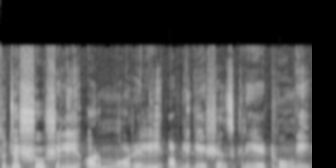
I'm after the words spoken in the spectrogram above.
तो जो सोशली और मॉरली ऑब्लिगेशंस क्रिएट होंगी,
